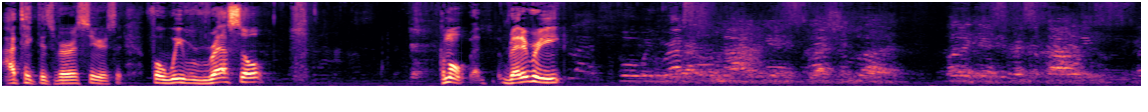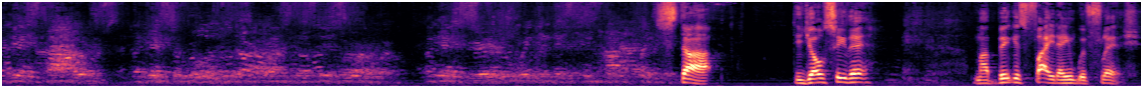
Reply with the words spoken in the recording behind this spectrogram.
I take this very seriously. For we wrestle. Come on, ready read. For we wrestle not against flesh and blood, but against principalities, against powers, against the rulers of darkness of this world, against spiritual wickedness in high places. Stop. Did y'all see that? My biggest fight ain't with flesh.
